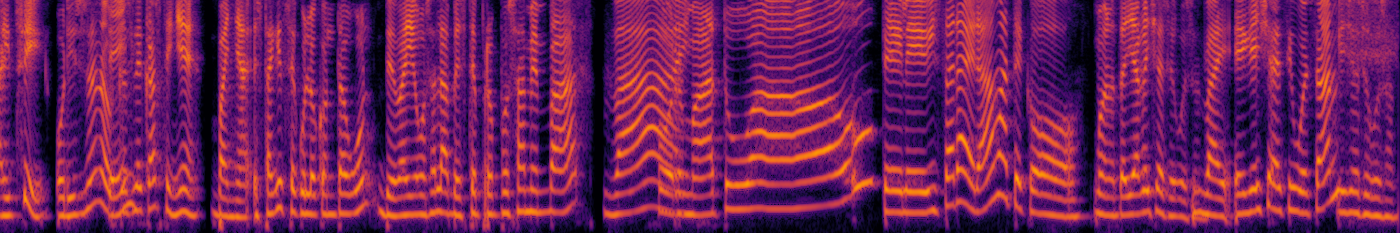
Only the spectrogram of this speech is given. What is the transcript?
Aitzi, hori zen aurkezle kastine. Baina, ez dakit sekulo kontagun, bebai egozala beste proposamen bat, Bai. formatu hau... Telebistara eramateko. Bueno, eta ja geixa zego esan. Bai, egeixa ezigu esan. Geixa zego esan.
